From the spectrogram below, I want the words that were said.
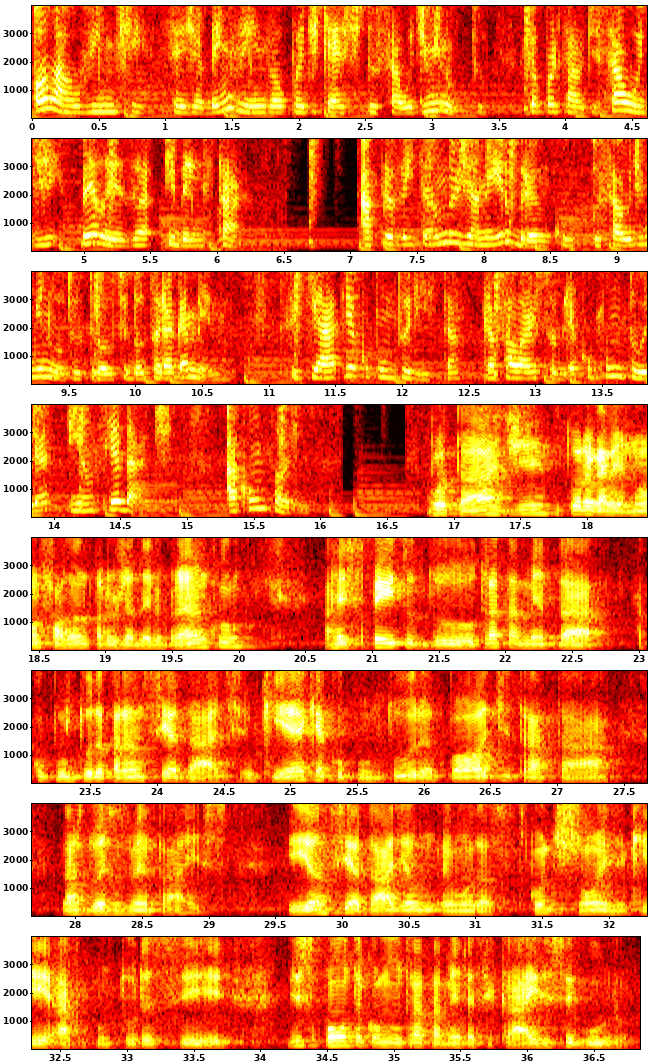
Olá, ouvinte! Seja bem-vindo ao podcast do Saúde Minuto, seu portal de saúde, beleza e bem-estar. Aproveitando o Janeiro Branco, o Saúde Minuto trouxe o Dr. Agamemnon, psiquiatra e acupunturista, para falar sobre acupuntura e ansiedade. Acompanhe. Boa tarde, doutora Agamenon falando para o Janeiro Branco a respeito do tratamento da acupuntura para a ansiedade. O que é que a acupuntura pode tratar nas doenças mentais? E a ansiedade é, é uma das condições em que a acupuntura se desponta como um tratamento eficaz e seguro.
